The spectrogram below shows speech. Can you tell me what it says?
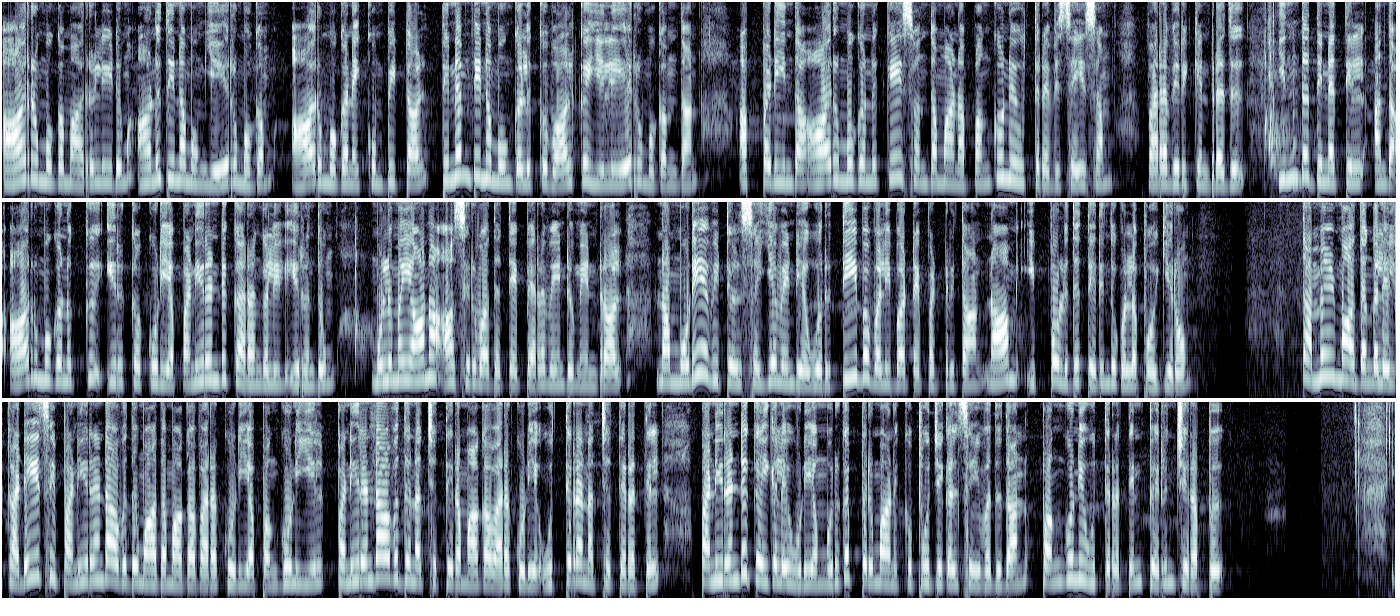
ஆறுமுகம் அருளிடும் அனுதினமும் ஏறுமுகம். ஆறுமுகனை கும்பிட்டால் தினம் தினம் உங்களுக்கு வாழ்க்கையில் ஏறுமுகம்தான். அப்படி இந்த ஆறுமுகனுக்கே சொந்தமான பங்குனி உத்திர விசேஷம் வரவிருக்கின்றது. இந்த தினத்தில் அந்த ஆறுமுகனுக்கு இருக்கக்கூடிய பனிரெண்டு கரங்களில் இருந்தும் முழுமையான ஆசிர்வாதத்தை பெற வேண்டும் என்றால் நம்முடைய வீட்டில் செய்ய வேண்டிய ஒரு தீப வழிபாட்டை பற்றி தான் நாம் இப்பொழுது தெரிந்து கொள்ளப் போகிறோம். தமிழ் மாதங்களில் கடைசி பனிரெண்டாவது மாதமாக வரக்கூடிய பங்குனியில் பனிரெண்டாவது நட்சத்திரமாக வரக்கூடிய உத்திர நட்சத்திரத்தில் பனிரெண்டு கைகளை உடைய முருகப்பெருமானுக்கு பூஜைகள் செய்வதுதான் பங்குனி உத்திரத்தின் பெருஞ்சிறப்பு.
